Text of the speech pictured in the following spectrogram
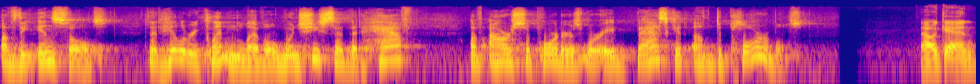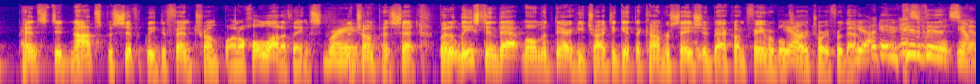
of the insults that Hillary Clinton level when she said that half of our supporters were a basket of deplorables. Now, again, Pence did not specifically defend Trump on a whole lot of things Right. that Trump has said. But at least in that moment there, he tried to get the conversation back on favorable Yeah. territory for them. Yeah. But there And is a risk yeah.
